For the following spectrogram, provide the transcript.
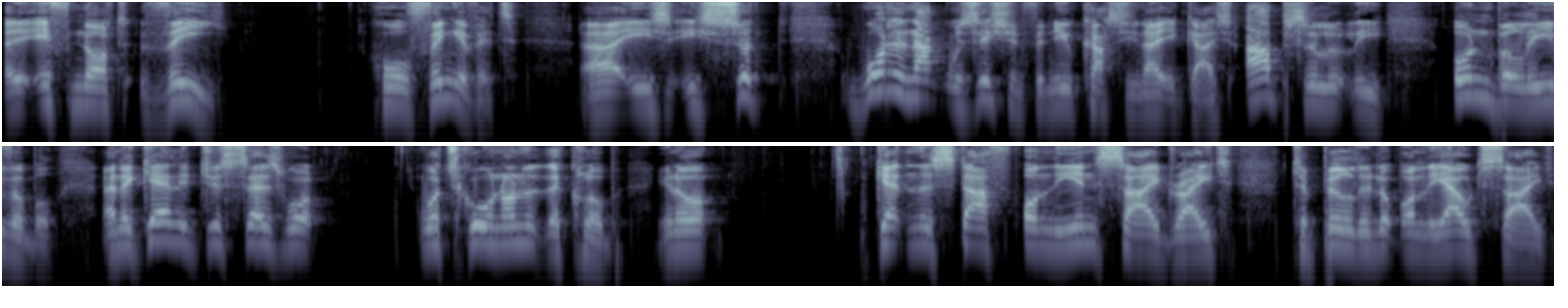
if not the whole thing of it. Uh, he's he's such, what an acquisition for Newcastle United, guys. Absolutely unbelievable. And again, it just says what what's going on at the club. You know, getting the staff on the inside right to build it up on the outside.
